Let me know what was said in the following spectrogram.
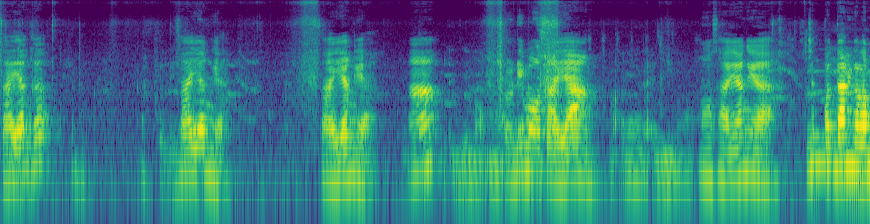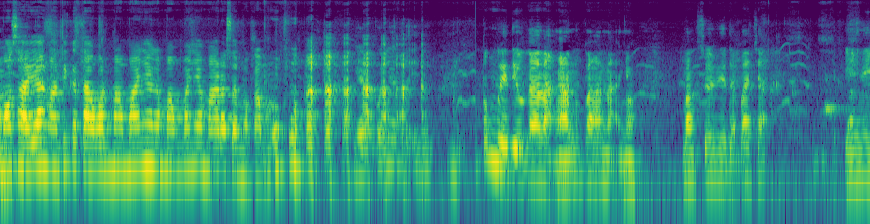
Sayang nggak? Sayang ya? Sayang ya? Hah? Roni mau sayang? Mau sayang ya? Cepetan kalau mau sayang nanti ketahuan mamanya, mamanya marah sama kamu. Ya ya tak itu. Untung dia galak nganu ke anaknya. Dia tak baca. Ini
